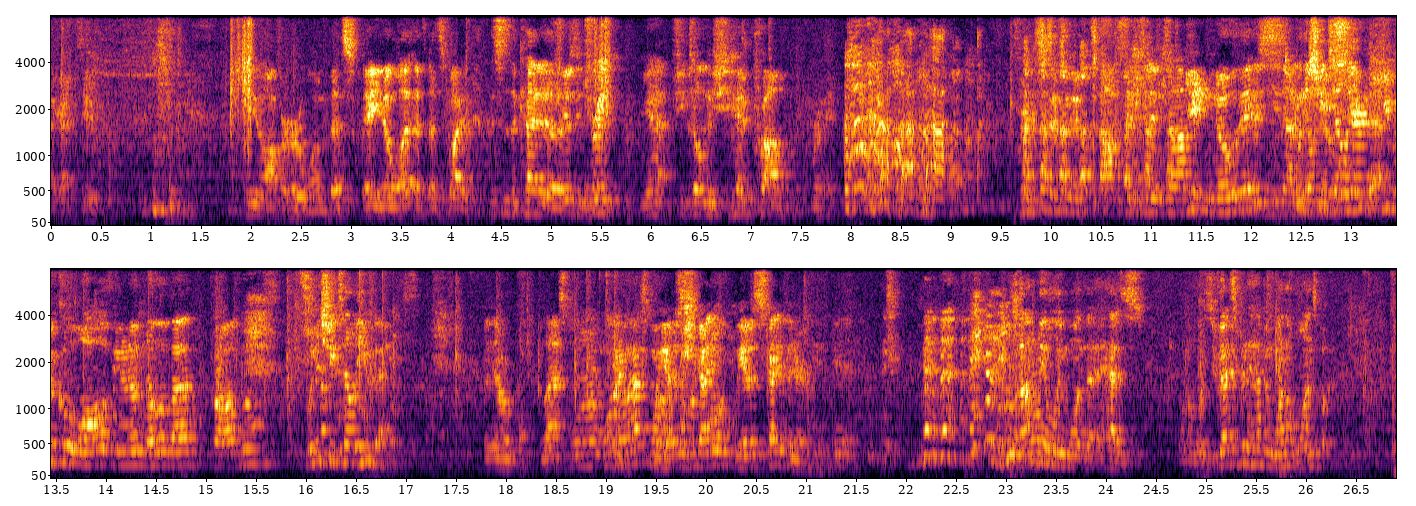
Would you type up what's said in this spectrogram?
I got two. you can offer her one. That's, hey, you know what? That's, that's fine. This is the kind of. She doesn't drink. Yeah. She told me she had problems. Right. Very sensitive topic. Sensitive topic. You didn't know this? You know, When did you she don't tell know. you that? Cubicle walls, you don't know about problems? When did she tell you that? In our last one-on-one. In our last we had a one-on-one. Skype. We had a Skype interview. But I'm the only one that has one-on-ones. You guys have been having one-on-ones, but I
